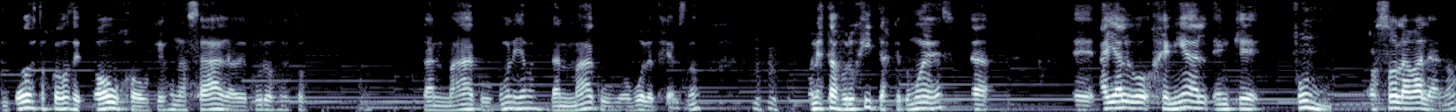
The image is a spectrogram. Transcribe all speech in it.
en todos estos juegos de Touhou, que es una saga de puros de estos Danmaku, ¿cómo le llaman? Danmaku o bullet hells, ¿no? Con estas brujitas que tú mueves, o sea, eh, hay algo genial en que, ¡fum!, rozó la bala, ¿no?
